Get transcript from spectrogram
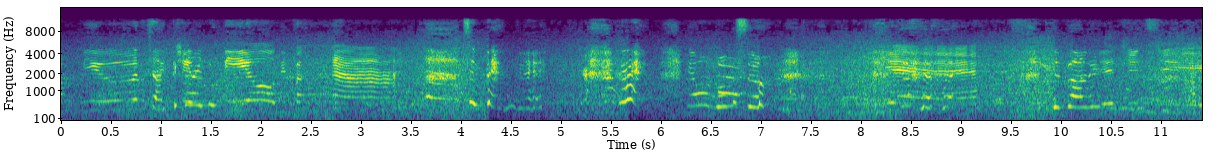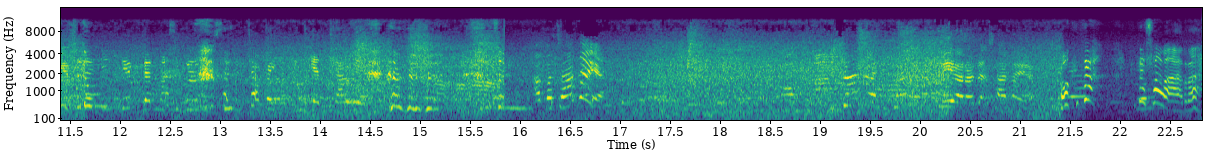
ampun, Cantik lagi. di tengah. si pendek Eh, yang mau bungsu. Yeah, di balik dia jinjit. sudah jinjit dan masih belum bisa mencapai ketinggian kalian Apa sana ya? di sana di sana Iya, rada sana ya. oh kita kita salah arah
